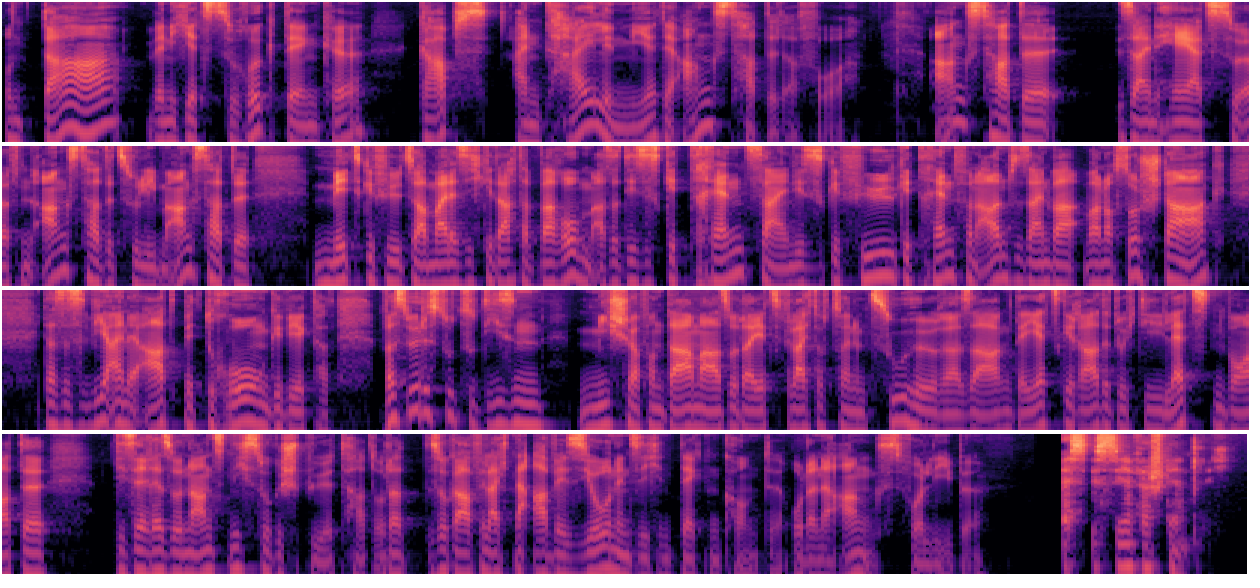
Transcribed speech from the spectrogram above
Und da, wenn ich jetzt zurückdenke, gab es einen Teil in mir, der Angst hatte davor. Angst hatte, sein Herz zu öffnen, Angst hatte zu lieben, Angst hatte, Mitgefühl zu haben, weil er sich gedacht hat, warum? Also dieses Getrenntsein, dieses Gefühl, getrennt von allem zu sein, war, war noch so stark, dass es wie eine Art Bedrohung gewirkt hat. Was würdest du zu diesem Mischa von damals oder jetzt vielleicht auch zu einem Zuhörer sagen, der jetzt gerade durch die letzten Worte diese Resonanz nicht so gespürt hat oder sogar vielleicht eine Aversion in sich entdecken konnte oder eine Angst vor Liebe? Es ist sehr verständlich.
